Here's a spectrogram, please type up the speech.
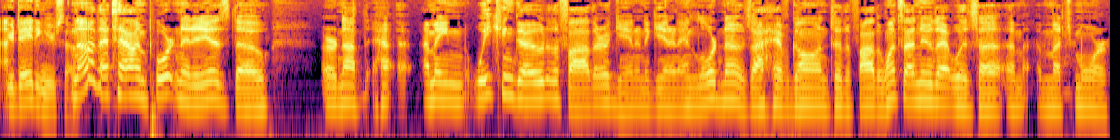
You're dating yourself. No, that's how important it is, though. Or not. how- I mean, we can go to the Father again and again, and, and Lord knows I have gone to the Father. Once I knew that was uh, a, a much more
